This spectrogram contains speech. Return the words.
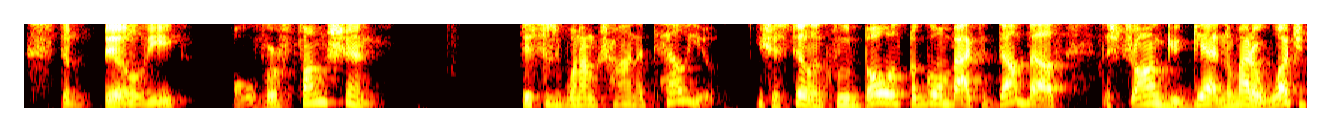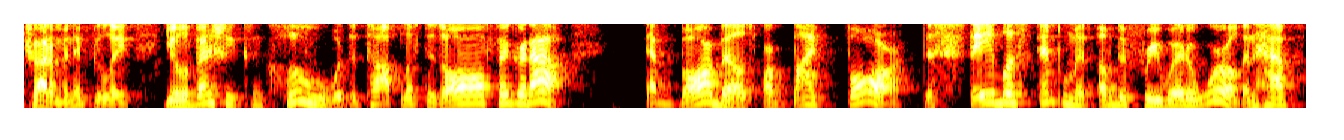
stability over function. This is what I'm trying to tell you. You should still include both, but going back to dumbbells, the stronger you get, no matter what you try to manipulate, you'll eventually conclude with the top lift is all figured out. That barbells are by far the stablest implement of the freeweighter world and have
